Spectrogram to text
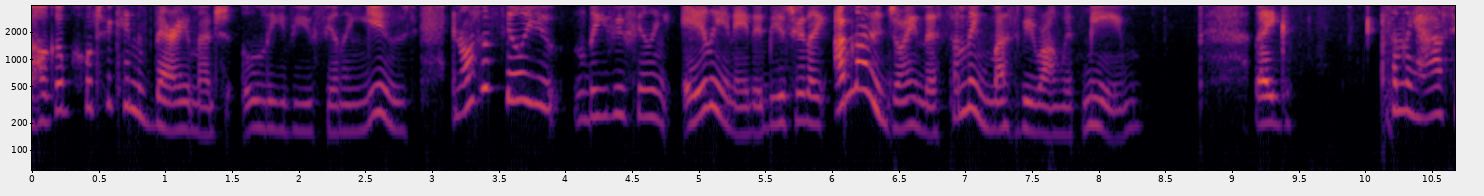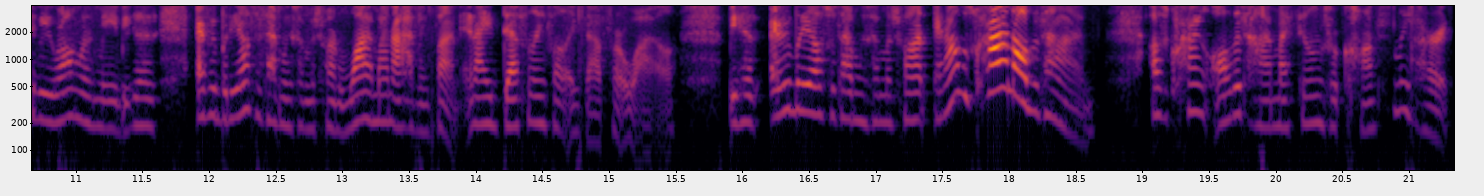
hookup culture can very much leave you feeling used and also feel you leave you feeling alienated because you're like, I'm not enjoying this. Something must be wrong with me. Like something has to be wrong with me because everybody else is having so much fun. Why am I not having fun? And I definitely felt like that for a while because everybody else was having so much fun and I was crying all the time. I was crying all the time. My feelings were constantly hurt.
